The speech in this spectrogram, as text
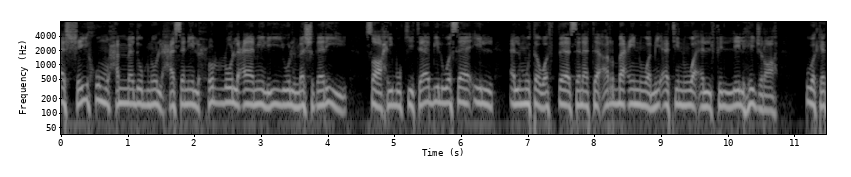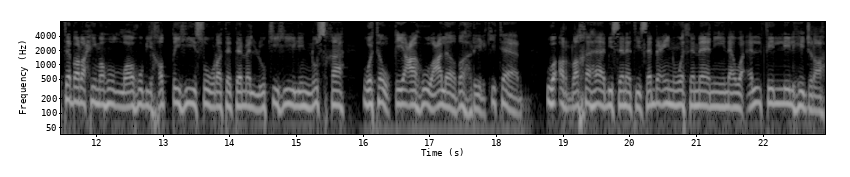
الشيخ محمد بن الحسن الحر العاملي المشغري صاحب كتاب الوسائل المتوفى سنة أربع ومائة وألف للهجرة. وكتب رحمه الله بخطه صورة تملكه للنسخة وتوقيعه على ظهر الكتاب. وأرخها بسنة سبع وثمانين وألف للهجرة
